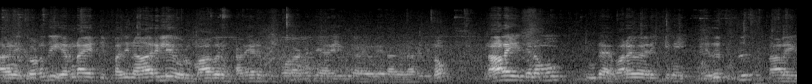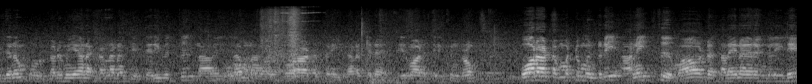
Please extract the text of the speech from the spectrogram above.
அதனைத் தொடர்ந்து இரண்டாயிரத்தி பதினாறிலே ஒரு மாபெரும் கடையடைப்பு போராட்டத்தை அகில இந்திய அளவிலே நாங்கள் நடத்தினோம். நாளைய தினமும் இந்த வரவு அறிக்கையை எதிர்த்து நாளைய தினம் ஒரு கடுமையான கண்டனத்தை தெரிவித்து நாளைய தினம் நாங்கள் போராட்டத்தை நடத்திட தீர்மானித்திருக்கின்றோம். போராட்டம் மட்டுமின்றி அனைத்து மாவட்ட தலைநகரங்களிலே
